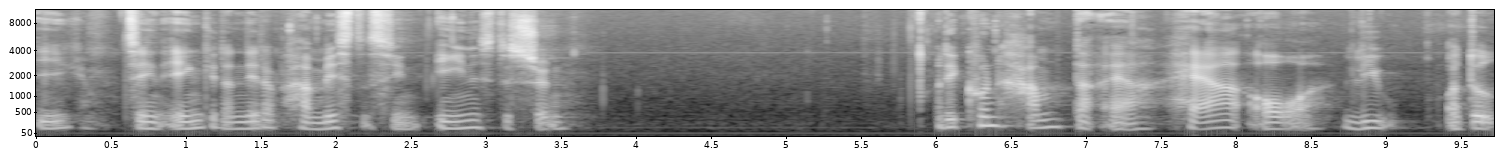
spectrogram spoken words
ikke til en enke, der netop har mistet sin eneste søn. Og det er kun ham, der er herre over liv og død.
